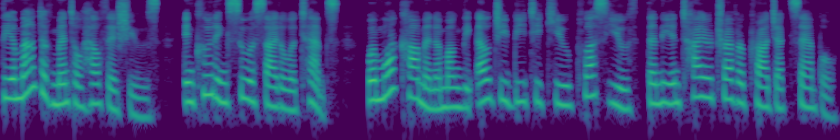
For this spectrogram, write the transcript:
The amount of mental health issues, including suicidal attempts, were more common among the LGBTQ plus youth than the entire Trevor Project sample.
